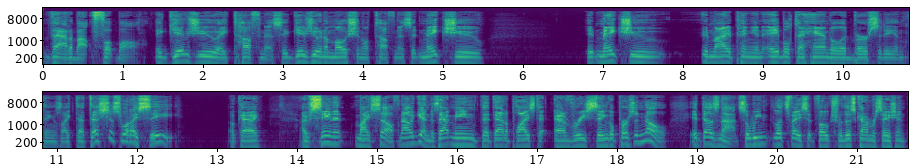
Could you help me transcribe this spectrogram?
that about football. It gives you a toughness. It gives you an emotional toughness. It makes you it makes you, in my opinion, able to handle adversity and things like that. That's just what I see. Okay. I've seen it myself. Now, again, does that mean that that applies to every single person? No, it does not. So we let's face it, folks. For this conversation,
